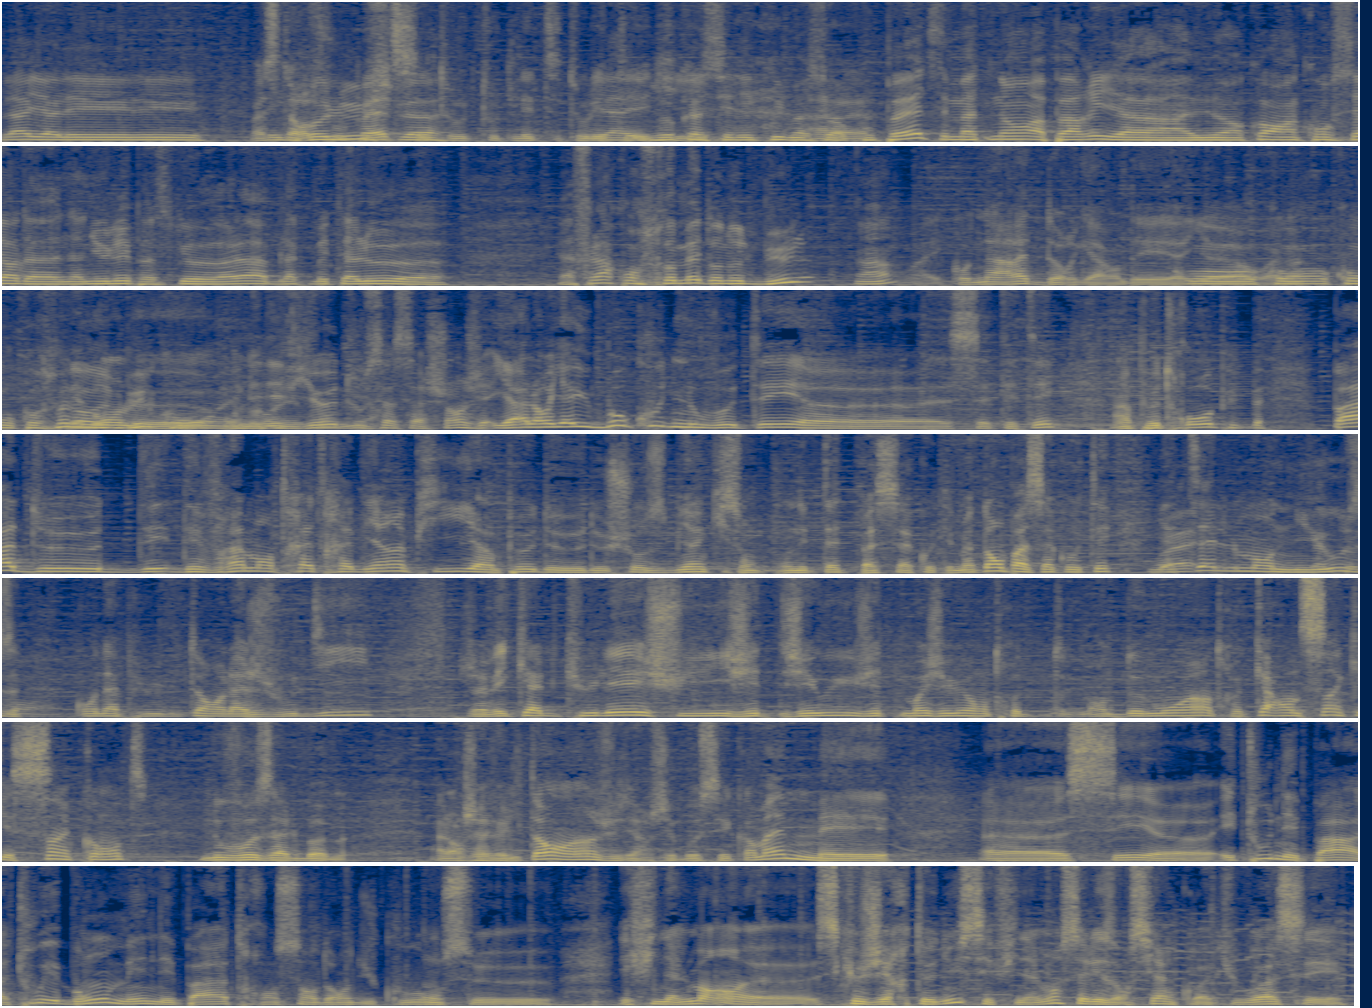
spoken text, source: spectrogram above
Là, il y a les, les, Master les greluches, là. tout, tout l'été- tout l'été. il veut qui- casser les couilles de Master Ah of ouais. Puppets. Et maintenant, à Paris, il y a eu encore un concert annulé parce que voilà, Black Metaleux, euh, il va falloir qu'on se remette dans notre bulle. Hein Ouais, qu'on arrête de regarder qu'on, ailleurs. voilà. qu'on- se mette Mais dans bon, notre bulle. le- on est des vieux, tout ça, ça change. Il y a- alors, il y a eu beaucoup de nouveautés euh, cet été, un peu trop, puis pas de des, vraiment très très bien, puis un peu de, de choses bien qui sont. On est peut-être passé à côté. Maintenant, on passe à côté. Il y a tellement de news qu'on n'a plus le temps. Là, je vous dis, j'avais calculé, je suis, j'ai eu, moi j'ai eu entre en deux mois entre 45 et 50 nouveaux albums. Alors j'avais le temps, hein, je veux dire, j'ai bossé quand même, mais c'est euh, et tout n'est pas tout est bon mais n'est pas transcendant du coup on se et finalement euh, ce que j'ai retenu c'est finalement c'est les anciens quoi tu vois c'est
